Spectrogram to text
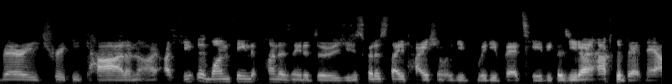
very tricky card, and I, I think the one thing that punters need to do is you just got to stay patient with your with your bets here because you don't have to bet now.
